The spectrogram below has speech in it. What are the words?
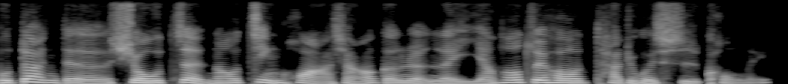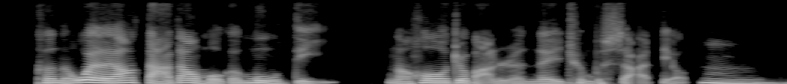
不断的修正，然后进化，想要跟人类一样，然后最后它就会失控欸，可能为了要达到某个目的。然后就把人类全部杀掉。嗯，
